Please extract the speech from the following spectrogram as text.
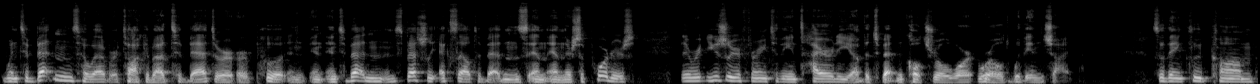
When Tibetans, however, talk about Tibet or, or Put in, in, in, Tibetan, and especially exiled Tibetans and, and their supporters, they were usually referring to the entirety of the Tibetan cultural war- world within China. So they include Kham,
